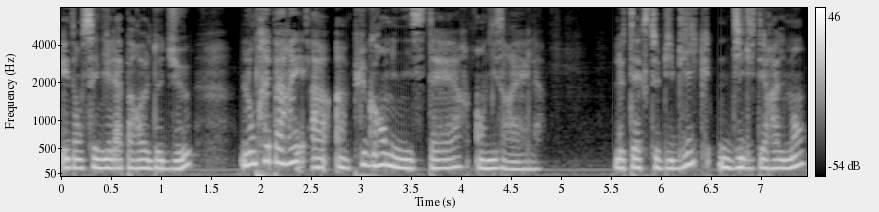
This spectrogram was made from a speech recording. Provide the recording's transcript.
et d'enseigner la parole de Dieu l'ont préparé à un plus grand ministère en Israël. Le texte biblique dit littéralement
